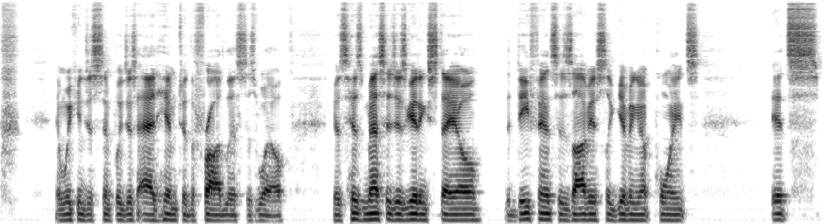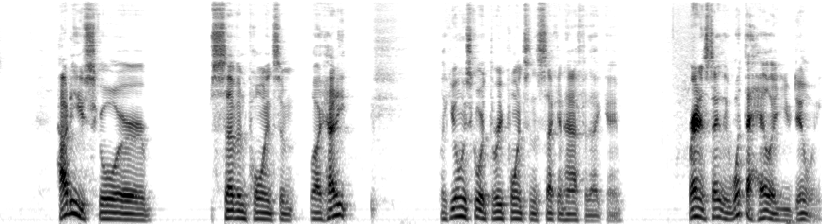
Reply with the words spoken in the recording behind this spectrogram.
and we can just simply just add him to the fraud list as well, because his message is getting stale. The defense is obviously giving up points. It's how do you score seven points and like how do you like you only scored three points in the second half of that game? Brandon Staley, what the hell are you doing?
